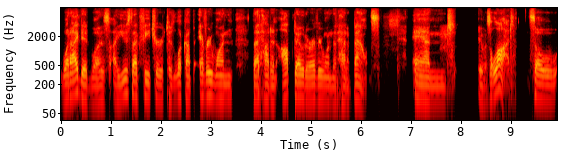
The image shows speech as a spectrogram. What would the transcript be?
what I did was I used that feature to look up everyone that had an opt out or everyone that had a bounce. And it was a lot. So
